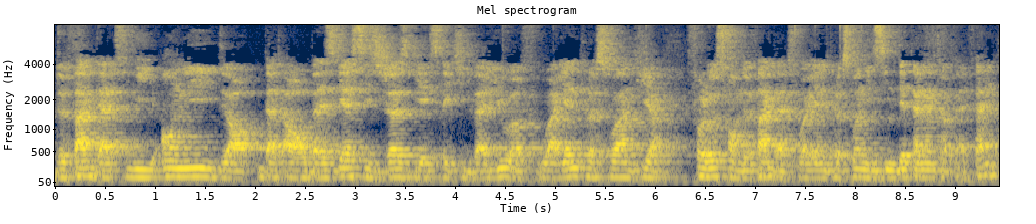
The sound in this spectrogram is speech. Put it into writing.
The fact that we only, that our best guess is just the expected value of yn plus 1 here follows from the fact that yn plus 1 is independent of fn.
